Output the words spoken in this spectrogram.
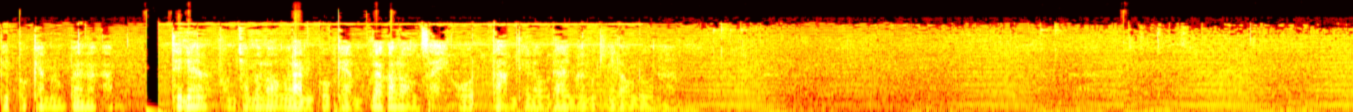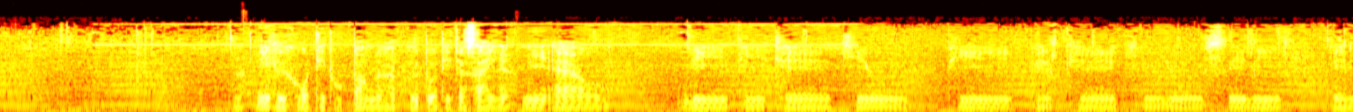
ปิดโปรแกรมลงไปแล้วครับ ทีนี้ผมจะมาลองรันโปรแกรม แล้วก็ลองใส่โค้ดตามที่เราได้มาเมื่อกี้ลองดูนะครับ นี่คือโค้ดที่ถูกต้องนะครับ คือตัวที่จะใส่เนี่ย มี L D P K Q P S K Q U C B N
